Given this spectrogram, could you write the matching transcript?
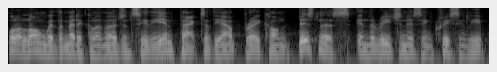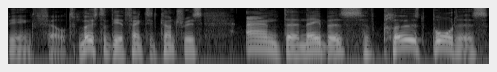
Well, along with the medical emergency, the impact of the outbreak on business in the region is increasingly being felt. Most of the affected countries and their neighbours have closed borders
